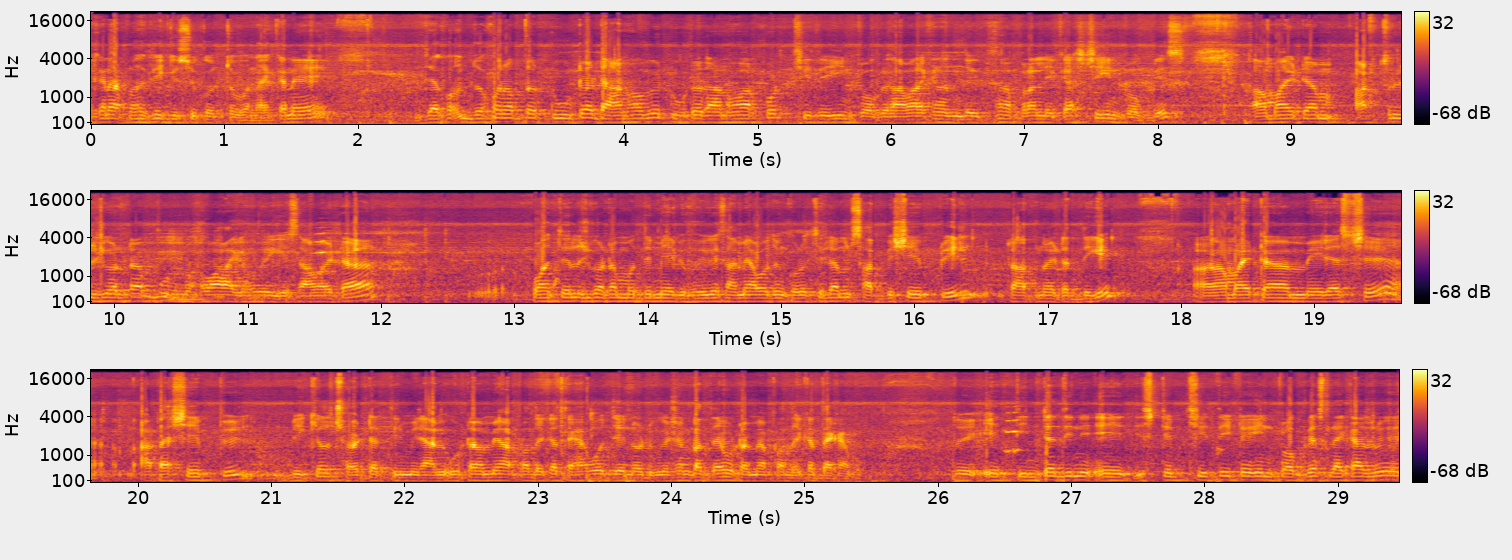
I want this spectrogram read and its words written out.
এখানে আপনাদেরকে কিছু করতে হবে না। এখানে যখন যখন আপনার টুটা ডান হবে টুটা ডান হওয়ার পর থ্রিতে ইন প্রগ্রেস আমার এখানে দেখতেছেন আপনারা লেখা আসছে ইন প্রগ্রেস আমার এটা আটচল্লিশ ঘণ্টা পূর্ণ হওয়ার আগে হয়ে গেছে। আমার এটা পঁয়তাল্লিশ ঘণ্টার মধ্যে মেবি হয়ে গেছে। আমি আবেদন করেছিলাম ছাব্বিশে এপ্রিল রাত নয়টার দিকে। আর আমার এটা মেল আসছে, আঠাশে এপ্রিল বিকেল ছয়টা তিন মিনিট। আমি ওটা আমি আপনাদেরকে দেখাবো, যে নোটিফিকেশানটা দেয়, ওটা আমি আপনাদেরকে দেখাবো। তো এই তিনটা দিন, এই স্টেপ থ্রিতে এটা ইন প্রগ্রেস লেখা আসবে।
